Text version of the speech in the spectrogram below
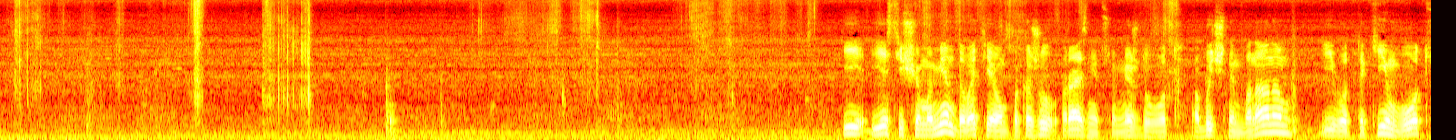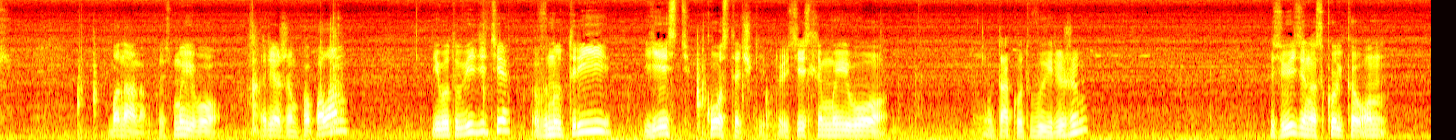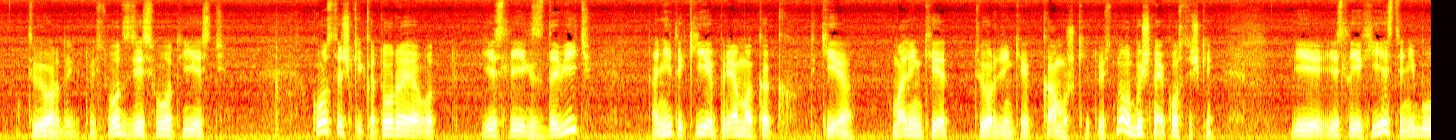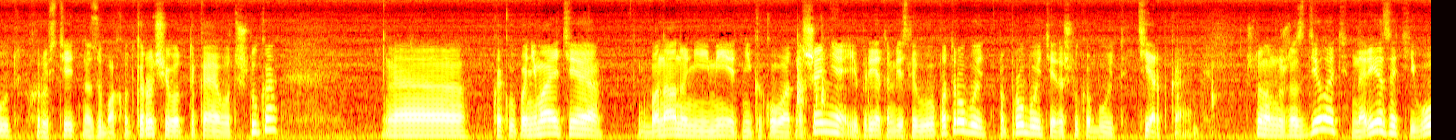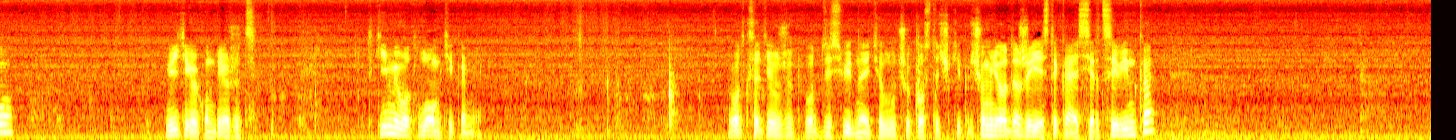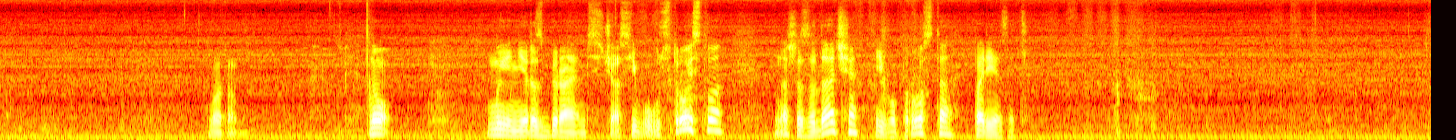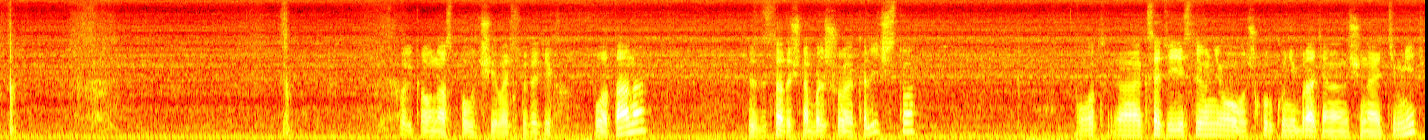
И есть еще момент, давайте я вам покажу разницу между вот обычным бананом и вот таким вот бананом. То есть мы его режем пополам. И вот увидите, внутри есть косточки. То есть если мы его вот так вот вырежем, то есть видите, насколько он твердый. То есть вот здесь вот есть косточки, которые вот если их сдавить, они такие прямо как такие маленькие тверденькие камушки, то есть, ну, обычные косточки. И если их есть, они будут хрустеть на зубах. Вот, короче, вот такая вот штука. Э, как вы понимаете, к банану не имеет никакого отношения. И при этом, если вы его попробуете, попробуете, эта штука будет терпкая. Что нам нужно сделать? Нарезать его. Видите, как он режется? Такими вот ломтиками. Вот, кстати, уже вот здесь видно эти лучшие косточки. Причем у него даже есть такая сердцевинка. Вот он. Но мы не разбираем сейчас его устройство. Наша задача его просто порезать. Сколько у нас получилось вот этих платана. То есть достаточно большое количество. Вот, а, кстати, если у него вот шкурку не брать, она начинает темнеть.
